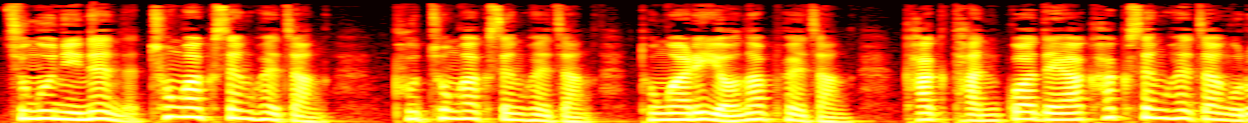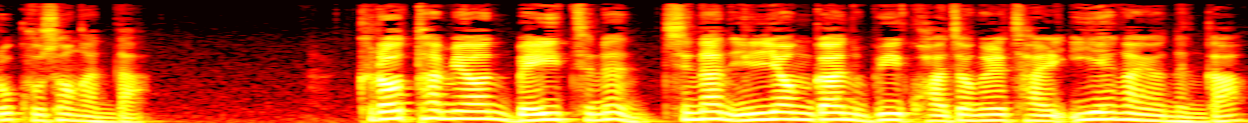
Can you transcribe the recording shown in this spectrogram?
중훈위는 총학생회장, 부총학생회장, 동아리 연합회장, 각 단과대학 학생회장으로 구성한다. 그렇다면 메이트는 지난 1년간 위 과정을 잘 이행하였는가?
